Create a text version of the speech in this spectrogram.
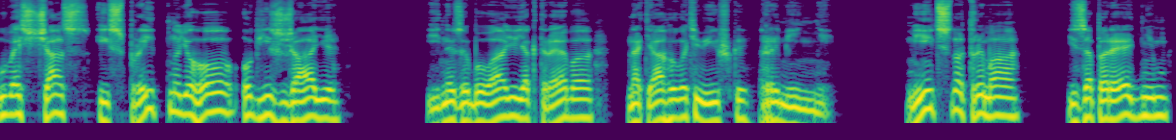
увесь час і спритно його об'їжджає, і не забуває, як треба натягувати вішки ремінні. Міцно трима і за переднім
